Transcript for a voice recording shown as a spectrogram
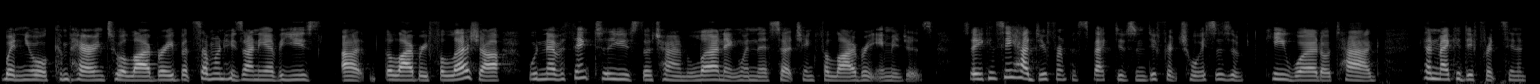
when you're comparing to a library, but someone who's only ever used uh, the library for leisure would never think to use the term learning when they're searching for library images. So you can see how different perspectives and different choices of keyword or tag can make a difference in a,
